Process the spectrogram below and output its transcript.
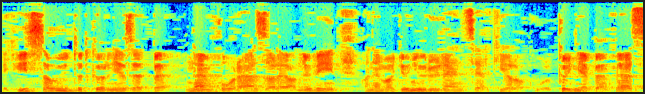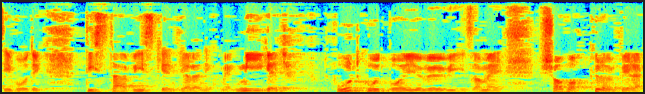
egy visszahűtött környezetbe nem forrázza le a növényt, hanem a gyönyörű rendszer kialakul. Könnyebben felszívódik, tisztább vízként jelenik meg. Míg egy furtkútból jövő víz, amely savak különféle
